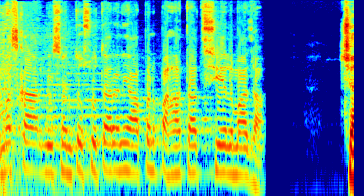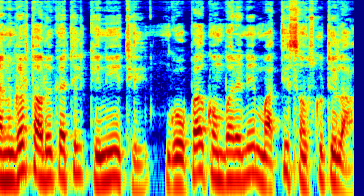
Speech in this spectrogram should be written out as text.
नमस्कार मी संतोष सुतार आणि आपण पाहतात सीएल माझा. चंदगड तालुक्यातील किनी येथील गोपाळ कुंभारेने माती संस्कृतीला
